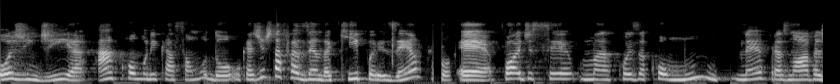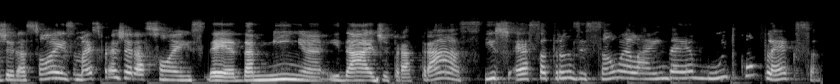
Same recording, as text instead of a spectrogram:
hoje em dia a comunicação mudou. O que a gente está fazendo aqui, por exemplo, é, pode ser uma coisa comum né, para as novas gerações, mas para gerações é, da minha idade para trás, isso, essa transição ela ainda é muito complexa.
